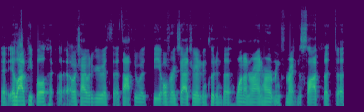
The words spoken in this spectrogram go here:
a lot of people, uh, which I would agree with, uh, thought it would be over exaggerated, including the one on Ryan Hartman from right in the slot. But uh,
